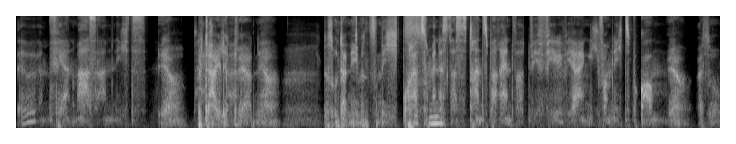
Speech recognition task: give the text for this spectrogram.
äh, im fairen Maße am Nichts. ja, beteiligt werden, ja. Des Unternehmens nichts. Oder zumindest, dass es transparent wird, wie viel wir eigentlich vom Nichts bekommen. Ja, also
